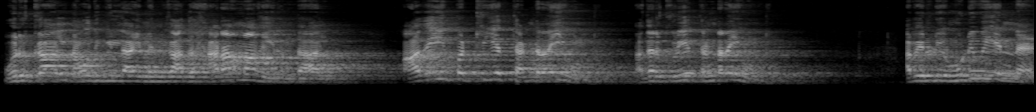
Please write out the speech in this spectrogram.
ஒரு கால் நவதுபில்லாய் என்க அது ஹராமாக இருந்தால் அதை பற்றிய தண்டனை உண்டு. அதற்குரிய தண்டனை உண்டு. அவருடைய முடிவு என்ன?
